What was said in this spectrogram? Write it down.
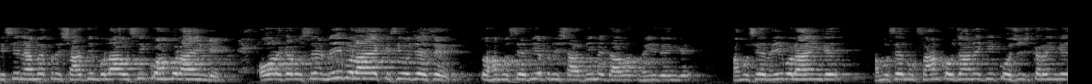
کسی نے ہمیں اپنی شادی میں بلایا اسی کو ہم بلائیں گے۔ اور اگر اسے نہیں بلایا کسی وجہ سے، تو ہم اسے بھی اپنی شادی میں دعوت نہیں دیں گے۔ ہم اسے نہیں بلائیں گے۔ ہم اسے نقصان پہنچانے کی کوشش کریں گے۔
